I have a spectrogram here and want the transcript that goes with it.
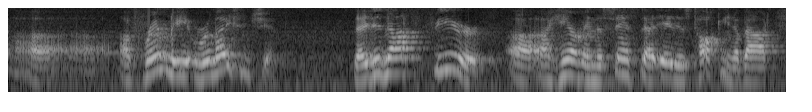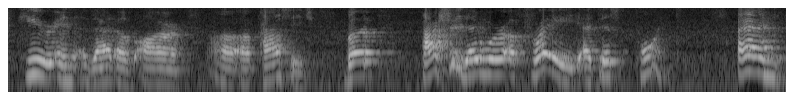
uh, a friendly relationship. They did not fear uh, him in the sense that it is talking about here in that of our uh, passage. But actually, they were afraid at this point. And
